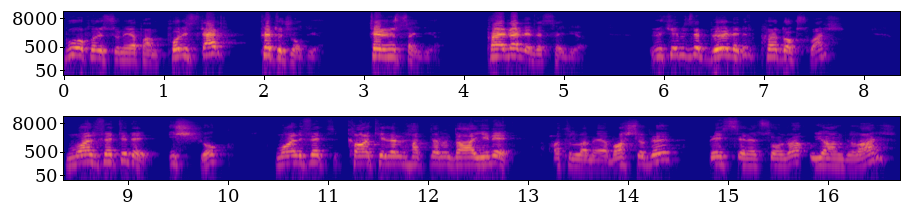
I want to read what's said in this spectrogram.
bu operasyonu yapan polisler FETÖ'cü oluyor. Terörist sayılıyor. Paralel de sayılıyor. Ülkemizde böyle bir paradoks var. Muhalefette de iş yok. Muhalefet KK'lerin haklarını daha yeni hatırlamaya başladı. 5 sene sonra uyandılar.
